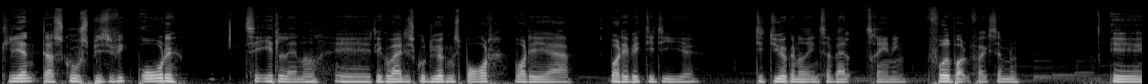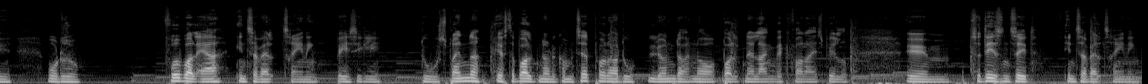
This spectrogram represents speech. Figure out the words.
klient, der skulle specifikt bruge det til et eller andet. Øh, det kunne være, at de skulle dyrke en sport, hvor det er, hvor det er vigtigt, de, øh, de dyrker noget intervaltræning. Fodbold for eksempel. Øh, hvor du fodbold er intervaltræning, basically. Du sprinter efter bolden, når du kommer tæt på dig, og du lunder, når bolden er langt væk fra dig i spillet. Øh, så det er sådan set intervaltræning.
